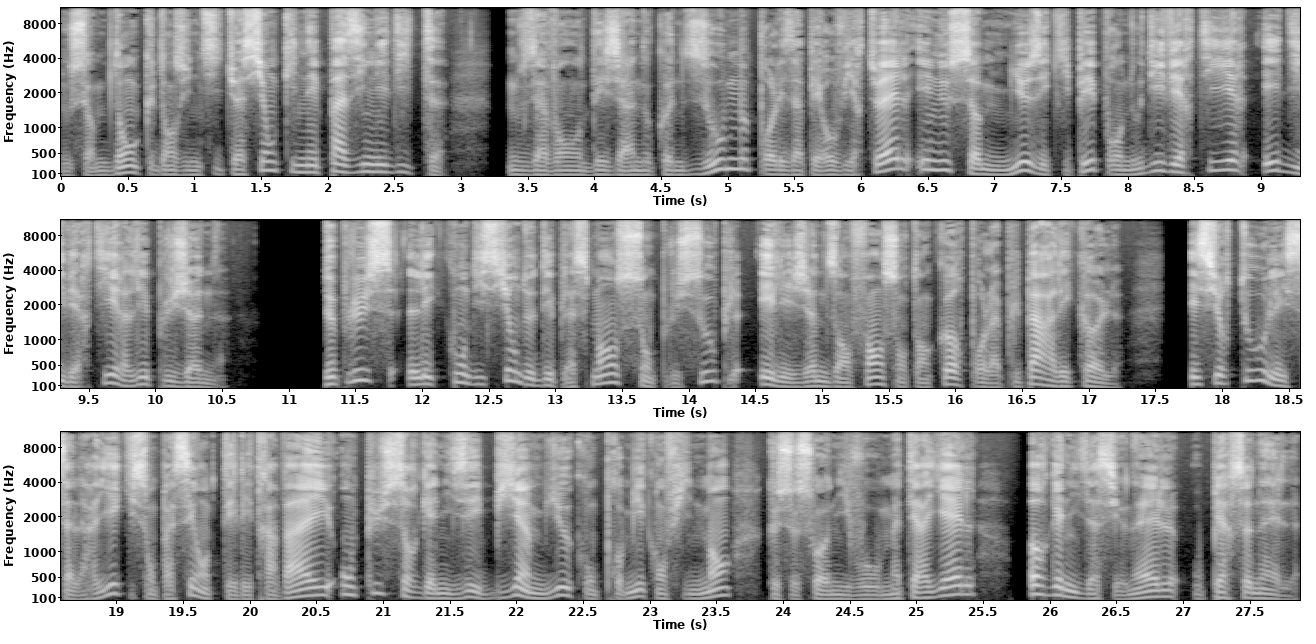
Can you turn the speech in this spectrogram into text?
Nous sommes donc dans une situation qui n'est pas inédite. Nous avons déjà nos codes Zoom pour les apéros virtuels et nous sommes mieux équipés pour nous divertir et divertir les plus jeunes. De plus, les conditions de déplacement sont plus souples et les jeunes enfants sont encore pour la plupart à l'école. Et surtout, les salariés qui sont passés en télétravail ont pu s'organiser bien mieux qu'au premier confinement, que ce soit au niveau matériel, organisationnel ou personnel.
